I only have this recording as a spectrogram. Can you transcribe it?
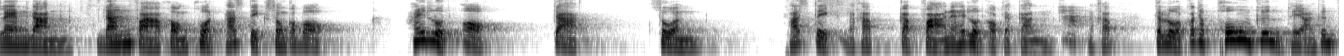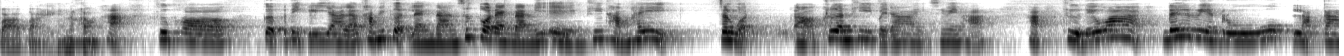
แรงดัน ดันฝาของขวดพลาสติกทรงกระบอก ให้หลุดออกจากส่วนพลาสติกนะครับ กับฝาเนี่ยให้หลุดออกจากกันค่ะนะครับจรวดก็จะพุ่งขึ้นทะยานขึ้นฟ้าไปนะครับอ๋อค่ะ คือพอเกิดปฏิกิริยาแล้วทำให้เกิดแรงดัน ซึ่งตัวแรงดันนี้เองที่ทำให้จรวดอ่าเคลื่อนที่ไปได้ใช่ไหมคะค่ะ ถือได้ว่าได้เรียนรู้หลักการ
